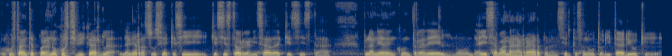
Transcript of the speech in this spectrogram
justamente para no justificar la, guerra sucia, que sí, que sí está organizada, que sí está planeada en contra de él, ¿no? de ahí se van a agarrar para decir que es un autoritario, que,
